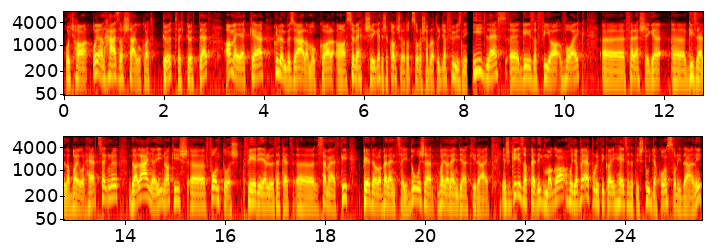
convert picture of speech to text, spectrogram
hogyha olyan házasságokat köt, vagy köttet, amelyekkel különböző államokkal a szövetséget és a kapcsolatot szorosabbra tudja fűzni. Így lesz Géza fia Vajk felesége Gizella Bajor hercegnő, de a lányainak is fontos férjejelölteket szemelt ki, például a Velencei Dózse vagy a lengyel király. És Géza pedig maga, hogy a belpolitikai helyzetet is tudja konszolidálni,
